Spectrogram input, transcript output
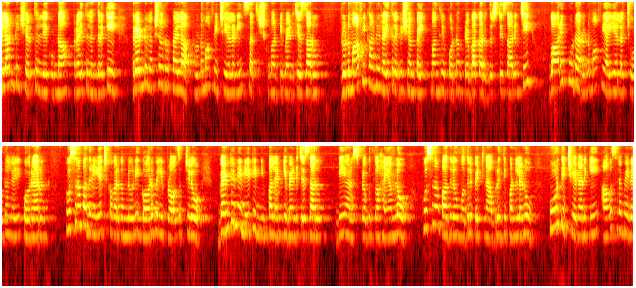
ఎలాంటి షరతులు లేకుండా రైతులందరికీ రెండు లక్షల రూపాయల రుణమాఫీ చేయాలని సతీష్ కుమార్ డిమాండ్ చేశారు. రుణమాఫీ కాని రైతుల విషయంపై మంత్రి పొన్నం ప్రభాకర్ దృష్టి సారించి వారికి కూడా రుణమాఫీ అయ్యేలా చూడాలని కోరారు. హుస్నాబాద్ నియోజకవర్గంలోని గౌరవెల్లి ప్రాజెక్టులో వెంటనే నీటిని నింపాలని డిమాండ్ చేశారు. బీఆర్ఎస్ ప్రభుత్వ హయాంలో హుస్నాబాద్లో మొదలుపెట్టిన అభివృద్ధి పనులను పూర్తి చేయడానికి అవసరమైన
